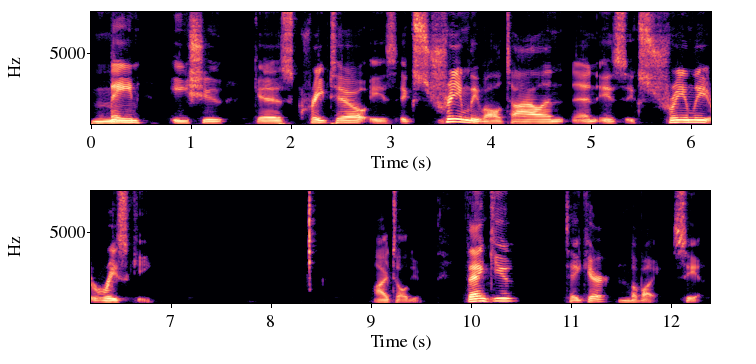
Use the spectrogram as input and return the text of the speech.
main issue because crypto is extremely volatile and, and is extremely risky. I told you. Thank you. Take care and bye-bye. See ya.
